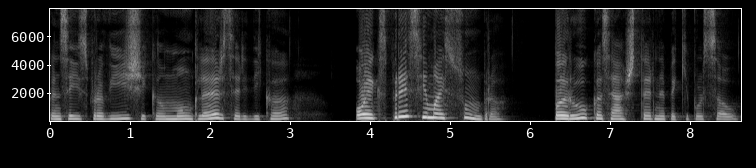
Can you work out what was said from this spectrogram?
Când se isprăvi și când Moncler se ridică, o expresie mai sumbră păru că se așterne pe chipul său.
